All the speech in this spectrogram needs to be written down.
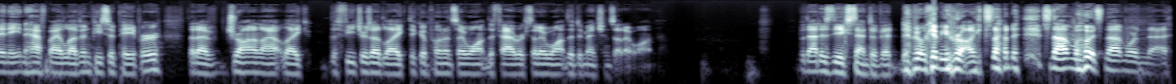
an eight and a half by eleven piece of paper that I've drawn out like the features I'd like, the components I want, the fabrics that I want, the dimensions that I want. But that is the extent of it. Don't get me wrong. It's not. It's not more. It's not more than that.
